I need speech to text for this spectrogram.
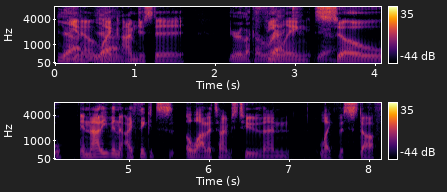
Yeah, you know, yeah. like I'm just a You're like a feeling Yeah. so, and not even. I think it's a lot of times too. Then like the stuff,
